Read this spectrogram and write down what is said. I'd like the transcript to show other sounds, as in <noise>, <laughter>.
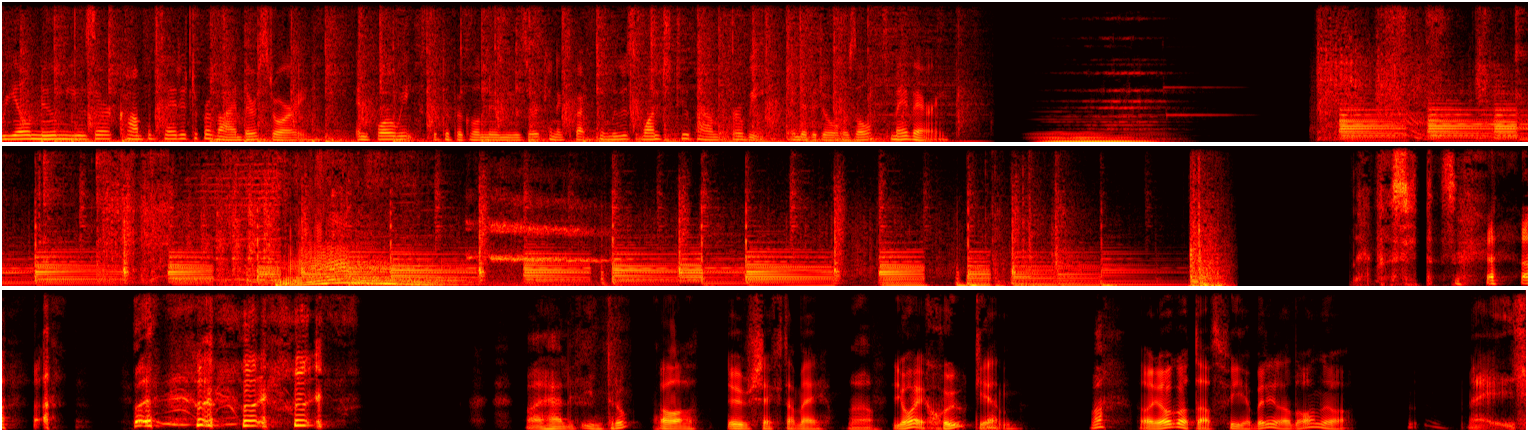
Real Noom user compensated to provide their story. In four weeks, the typical Noom user can expect to lose one to two pounds per week. Individual results may vary. Jag får sitta så. Vad härligt intro. Ja, ursäkta mig. Ja. Jag är sjuk igen. Va? Ja, jag har gått och haft feber hela dagen nu. Nej.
